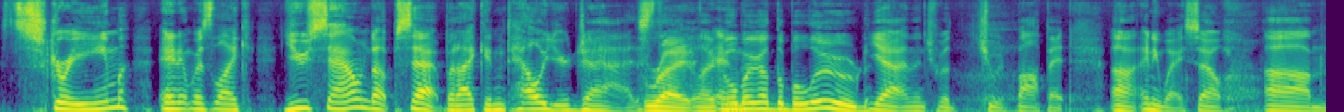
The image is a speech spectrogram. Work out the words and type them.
scream and it was like you sound upset, but I can tell you're jazzed. right, like And- oh my god, the balloon. Yeah, and then she would she would bop it. Uh, anyway, so um,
